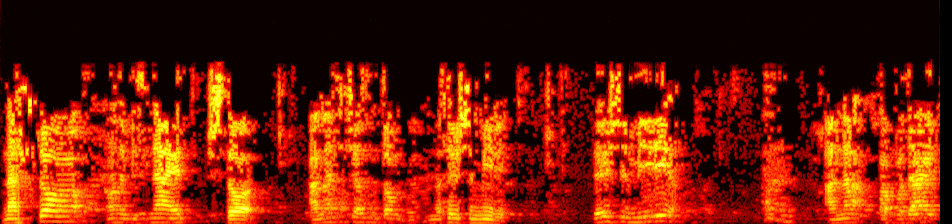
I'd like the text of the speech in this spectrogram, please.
На что он объясняет, что она сейчас на, том, на следующем мире. В следующем мире она попадает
